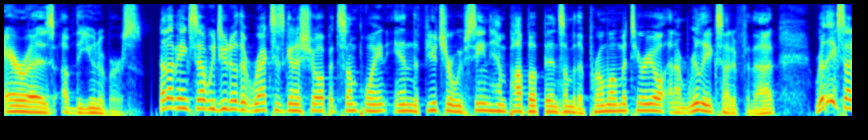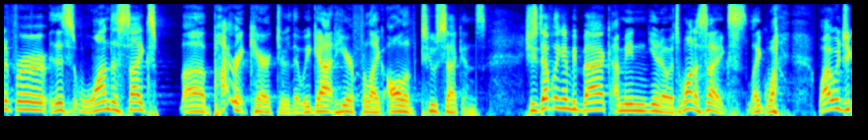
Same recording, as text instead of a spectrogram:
eras of the universe. Now, that being said, we do know that Rex is going to show up at some point in the future. We've seen him pop up in some of the promo material, and I'm really excited for that. Really excited for this Wanda Sykes uh, pirate character that we got here for like all of two seconds. She's definitely gonna be back. I mean, you know, it's Wanda Sykes. Like, why? Why would you?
